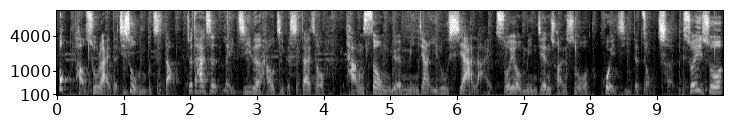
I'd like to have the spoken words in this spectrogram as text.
嘣跑出来的？其实我们不知道，哎，就它是累积了好几个时代，从唐宋元明这样一路下来，所有民间传说汇集的总成。所以说，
